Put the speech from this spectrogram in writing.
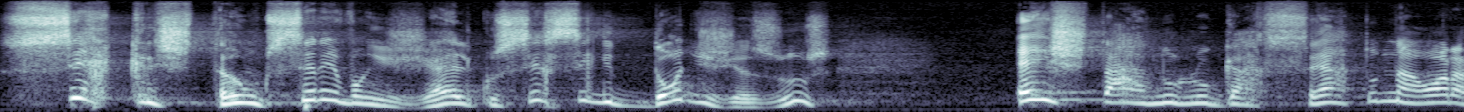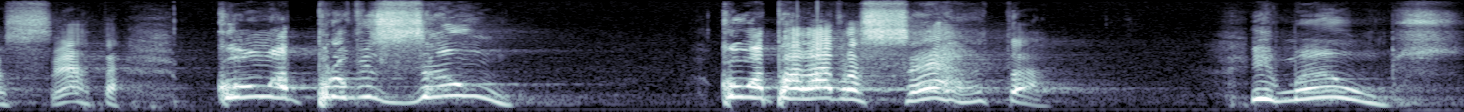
Ser cristão, ser evangélico, ser seguidor de Jesus, é estar no lugar certo, na hora certa, com a provisão, com a palavra certa. Irmãos,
